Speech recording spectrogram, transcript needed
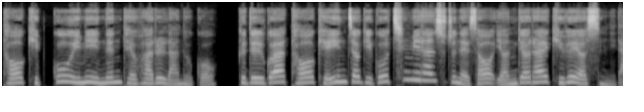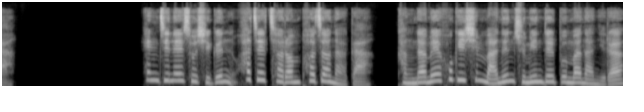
더 깊고 의미 있는 대화를 나누고 그들과 더 개인적이고 친밀한 수준에서 연결할 기회였습니다. 행진의 소식은 화재처럼 퍼져나가 강남의 호기심 많은 주민들뿐만 아니라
